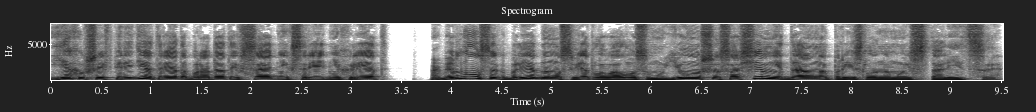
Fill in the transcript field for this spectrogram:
Ехавший впереди отряда бородатый всадник средних лет обернулся к бледному светловолосому юноше, совсем недавно присланному из столицы.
